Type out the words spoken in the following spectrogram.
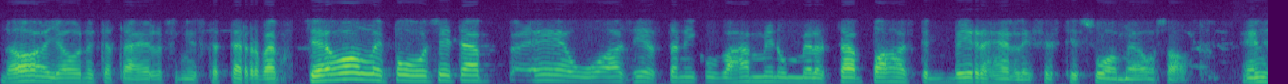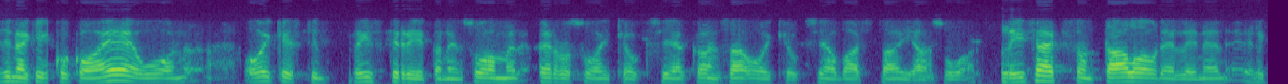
No Jouni tätä Helsingistä, terve. Se Olli puhuu siitä EU-asiasta niin kuin vähän minun mielestä pahasti virheellisesti Suomen osalta. Ensinnäkin koko EU on oikeasti ristiriitainen Suomen perusoikeuksia ja kansanoikeuksia vastaan ihan suoraan. Lisäksi on taloudellinen, eli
